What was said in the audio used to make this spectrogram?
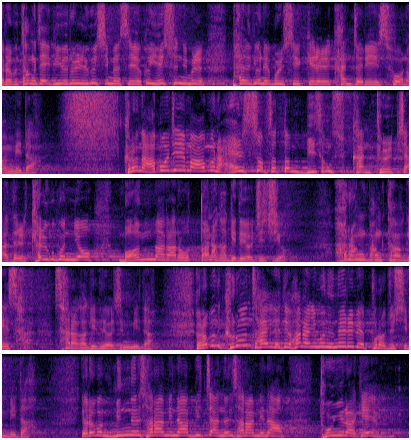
여러분 탕자의 비유를 읽으시면서요 그 예수님을 발견해 볼 수 있기를 간절히 소원합니다. 그런 아버지의 마음을 알수 없었던 미성숙한 둘째 아들 결국은요 먼 나라로 떠나가게 되어지지요. 허랑방탕하게 사, 살아가게 되어집니다. 여러분 그런 자에게 도 하나님은 은혜를 베풀어 주십니다. 여러분 믿는 사람이나 믿지 않는 사람이나 동일하게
